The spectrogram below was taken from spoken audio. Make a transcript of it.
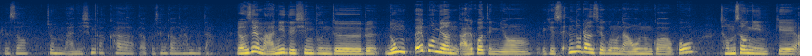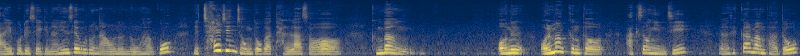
그래서 좀 많이 심각하다고 생각을 합니다. 연세 많이 드신 분들은 농 빼보면 알거든요. 이게 센 노란색으로 나오는 거하고 점성이 있게 아이보리색이나 흰색으로 나오는 농하고 찰진 정도가 달라서 금방 어느 얼만큼 더 악성인지 어, 색깔만 봐도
